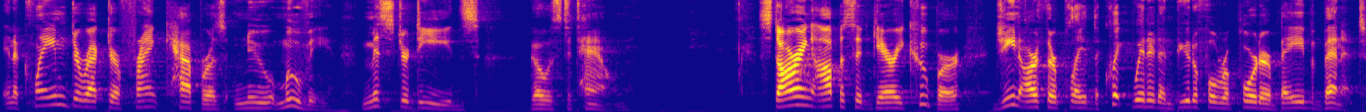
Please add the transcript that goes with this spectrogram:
in acclaimed director Frank Capra's new movie, Mr. Deeds Goes to Town. Starring opposite Gary Cooper, Jean Arthur played the quick witted and beautiful reporter Babe Bennett.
